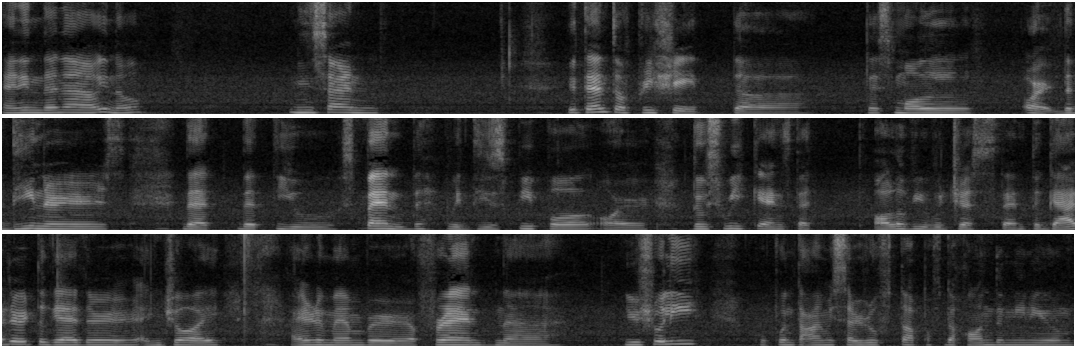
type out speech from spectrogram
and in the now, you know, minsan, you tend to appreciate the the small or the dinners that that you spend with these people or those weekends that all of you would just tend to gather together, enjoy. I remember a friend na usually pupunta kami sa rooftop of the condominium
